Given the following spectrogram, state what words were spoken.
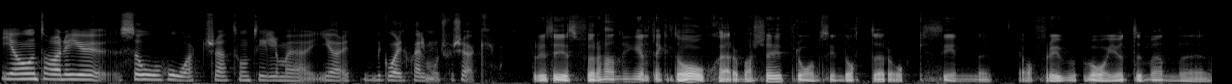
Ja, hon tar det ju så hårt så att hon till och med gör ett, begår ett självmordsförsök. Precis, för han helt enkelt avskärmar sig från sin dotter och sin, ja fru var hon ju inte, men, eh,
